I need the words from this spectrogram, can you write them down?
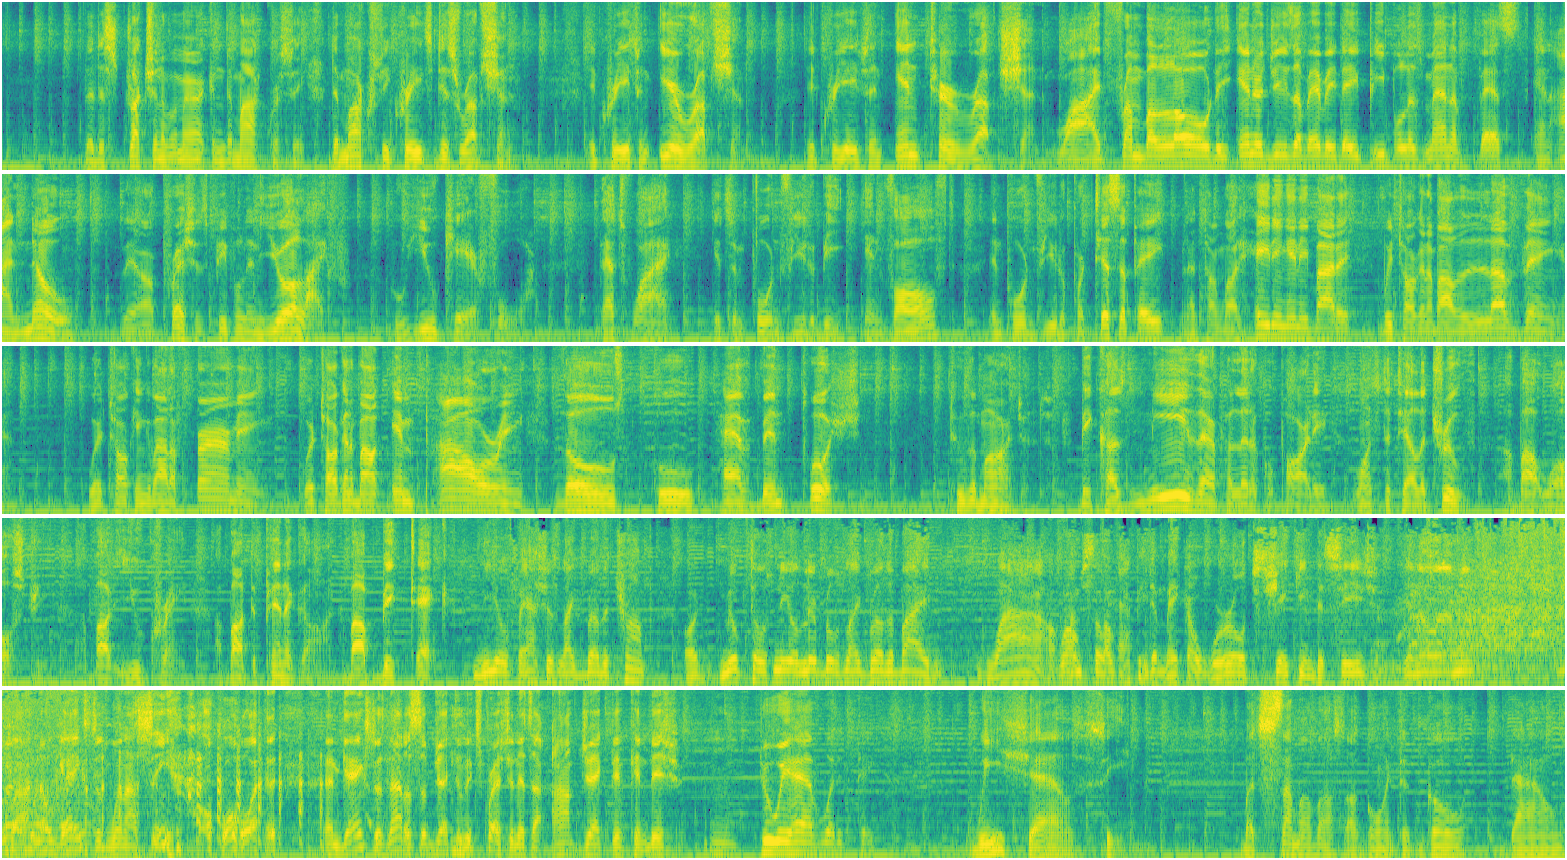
the destruction of American democracy. Democracy creates disruption. It creates an eruption. It creates an interruption. Wide from below, the energies of everyday people is manifest. And I know there are precious people in your life who you care for. That's why it's important for you to be involved, important for you to participate. We're not talking about hating anybody, we're talking about loving. We're talking about affirming. We're talking about empowering those who have been pushed to the margins. Because neither political party wants to tell the truth about Wall Street, about Ukraine, about the Pentagon, about big tech. Neo-fascists like Brother Trump or milquetoast neoliberals like Brother Biden. Wow, well, I'm so okay. happy to make a world-shaking decision. You know what I mean? Well, I know gangsters when I see them. and gangster's not a subjective expression, it's an objective condition. Mm. Do we have what it takes? We shall see. But some of us are going to go down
